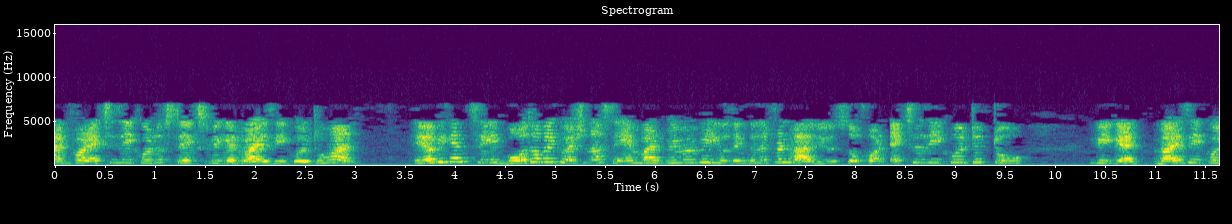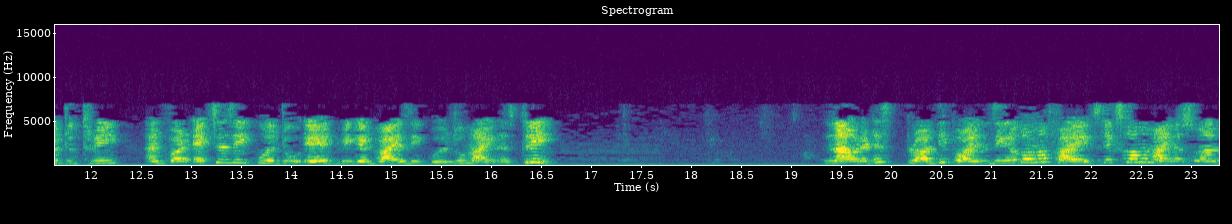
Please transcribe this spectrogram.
and for x is equal to 6 we get y is equal to 1. Here we can see both of the equations are same but we will be using the different values. So for x is equal to 2, we get y is equal to 3 and for x is equal to 8, we get y is equal to minus 3. Now let the points 0, 5, 6, minus 1,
